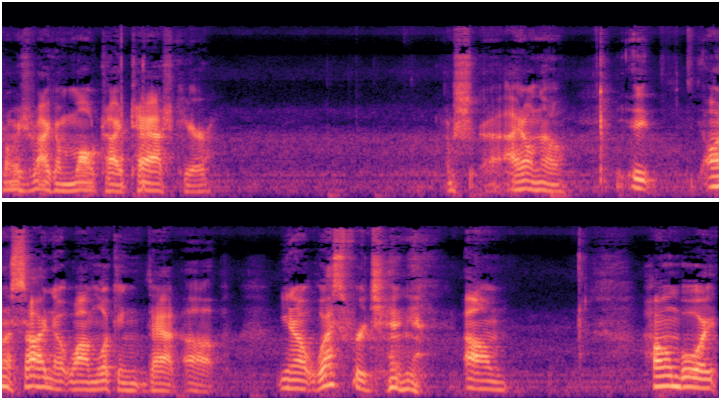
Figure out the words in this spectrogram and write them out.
So let me see if I can multitask here. I don't know. It, on a side note, while I'm looking that up, you know, West Virginia, um, homeboy,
